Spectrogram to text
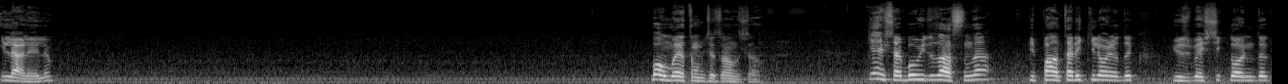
İlerleyelim. Bomba atamayacağız anlaşılan. Gençler bu videoda aslında bir Panther 2 ile oynadık. 105'likle oynadık.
